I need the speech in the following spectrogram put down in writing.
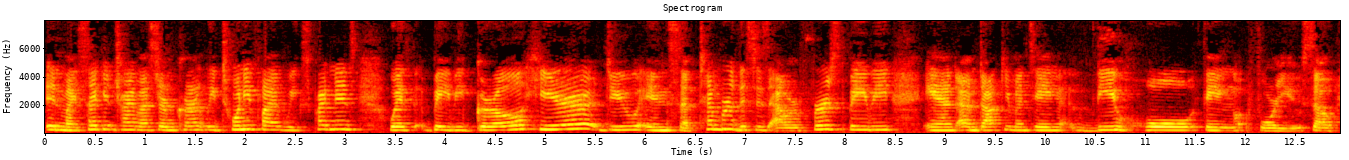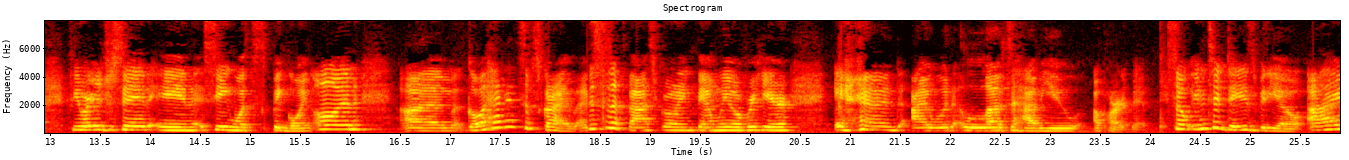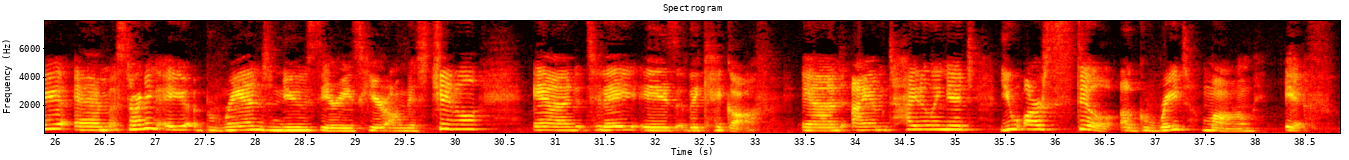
in my second trimester. I'm currently 25 weeks pregnant with baby girl here due in September. This is our first baby and I'm documenting the whole thing for you. So if you are interested in seeing what's been going on um, go ahead and subscribe. This is a fast growing family over here and I would love to have you a part of it. So in today's video, I am starting a brand new series here on this channel and today is the kickoff and I am titling it, You Are Still a Great Mom If.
